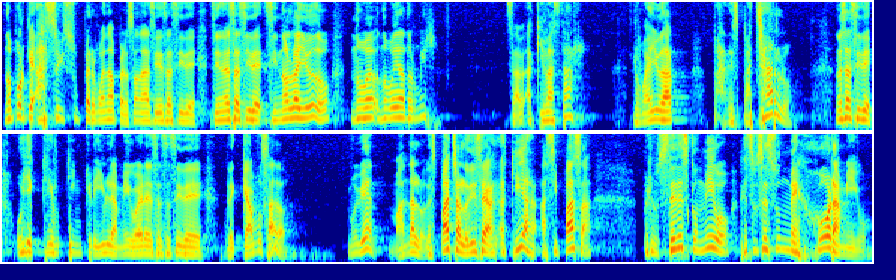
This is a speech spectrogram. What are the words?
No porque, ah, soy súper buena persona, si es así de, si no es así de, si no lo ayudo, no, no voy a dormir. Aquí va a estar. Lo voy a ayudar para despacharlo. No es así de, oye, qué, increíble amigo eres, es así de, de qué abusado. Muy bien, mándalo, despáchalo. Dice, aquí así pasa. Pero ustedes conmigo, Jesús es un mejor amigo.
